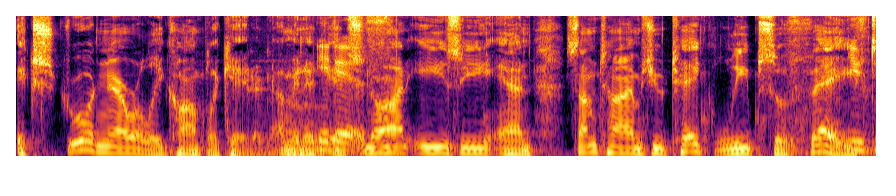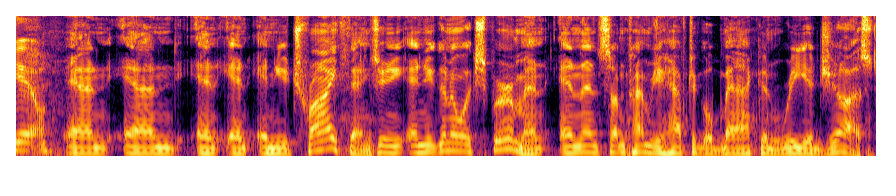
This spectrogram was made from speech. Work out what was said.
extraordinarily complicated. I mean, it, It it's is. not easy, and sometimes you take leaps of faith. You do. And and and and, and you try things, and, you, and you're going to experiment, and then sometimes you have to go back and readjust.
